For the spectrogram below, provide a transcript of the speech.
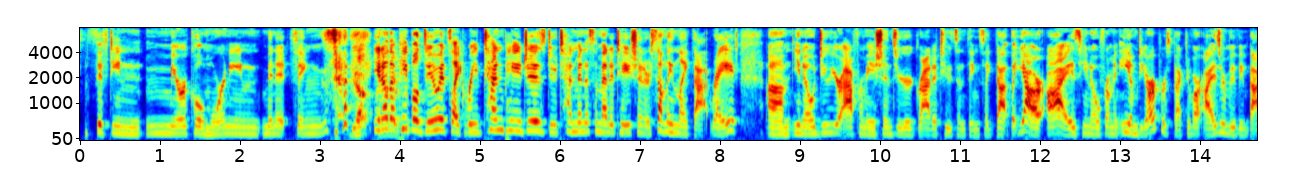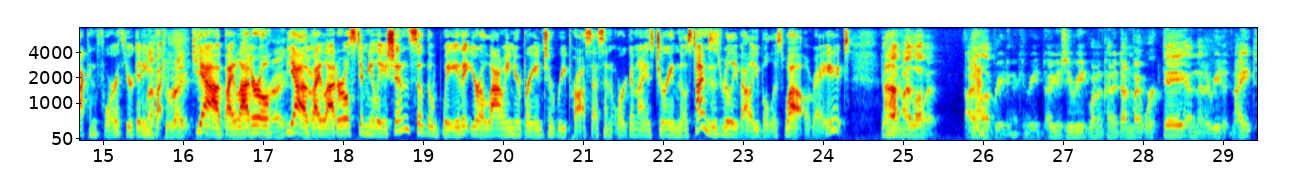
15 miracle morning minute things Yep, you know know that people do it's like read 10 pages do 10 minutes of meditation or something like that right um, you know do your affirmations or your gratitudes and things like that but yeah our eyes you know from an emdr perspective our eyes are moving back and forth you're getting Left to right, too. yeah Always left to bilateral right. yeah Yep. bilateral stimulation so the way that you're allowing your brain to reprocess and organize during those times is really valuable as well right No, I, I love it. I Um, yeah. love reading. I can read. I usually read when I'm kind of done my work day, and then I read at night,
